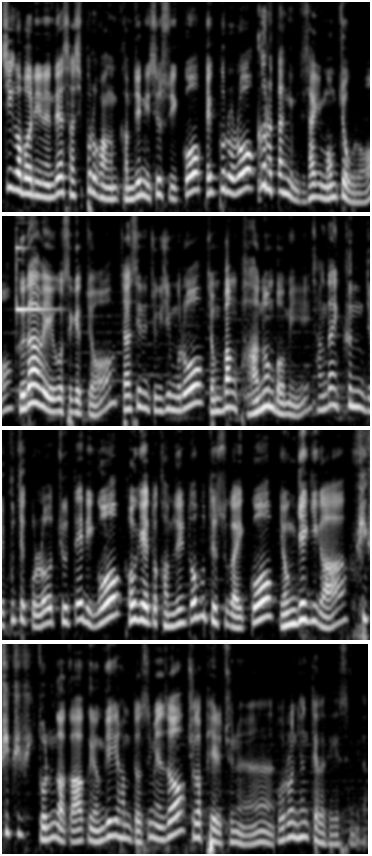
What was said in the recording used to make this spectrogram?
찍어버리는데 40% 감, 감전이 있을 수 있고 100%로 끌어당기면 돼 자기 몸 쪽으로. 그 다음에 이거 쓰겠죠. 자신을 중심으로 전방 반원 범위. 상당히 큰 이제 부채꼴로 쭉 때리고 거기에 또 감전이 또 붙을 수가 있고 연계기가 휙휙휙휙 도는 거 아까 그 연계기를 한번 더 쓰면서 추가 피해를 주는 그런 형태가 되겠습니다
